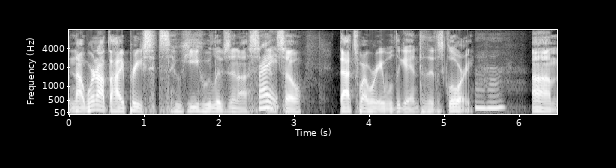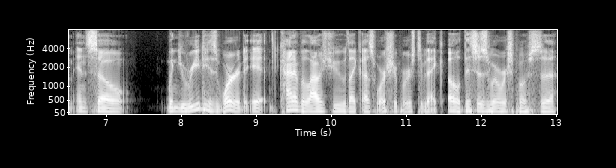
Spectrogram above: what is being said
not we're not the high priest. It's who He who lives in us. Right. And so that's why we're able to get into this glory. Mm-hmm. Um, and so when you read his word, it kind of allows you, like us worshipers, to be like, oh, this is where we're supposed to,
